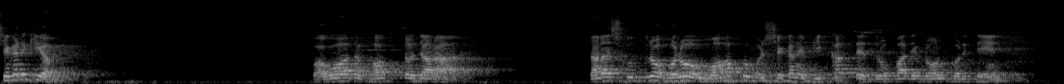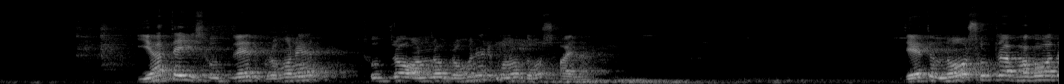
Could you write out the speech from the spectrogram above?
সেখানে কি হবে? ভগবত ভক্ত যারা তারা শূদ্র হলেও মহাপ্রভু সেখানে ভিক্ষাত্বে দ্রব্যাদি গ্রহণ করিতেন। ইহাতেই শূদ্রের গ্রহণের, শূদ্র অন্ন গ্রহণের কোনো দোষ হয় না। যেহেতু ন শূদ্রা ভগবত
